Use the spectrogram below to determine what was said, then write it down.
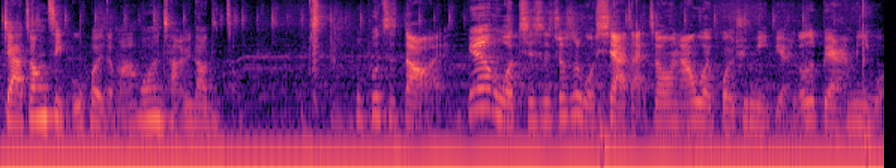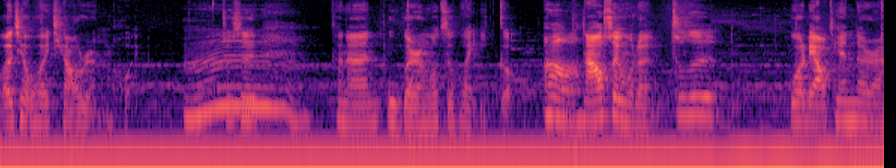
假装自己不会的吗？我很常遇到这种。我不知道哎，因为我其实就是我下载之后，然后我也不会去密别人，都是别人密我，而且我会挑人回。嗯，就是可能五个人我只会一个。嗯，然后所以我的就是我聊天的人。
